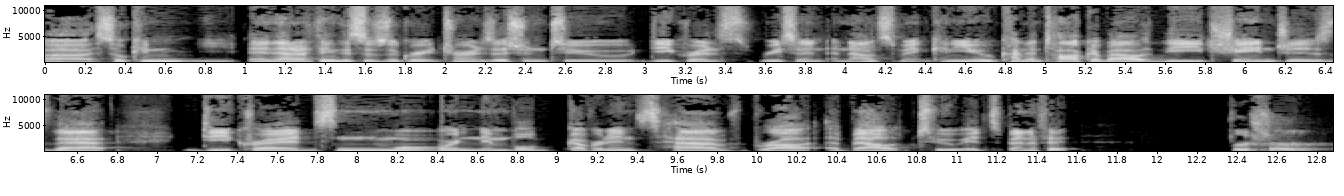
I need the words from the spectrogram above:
uh, so can and i think this is a great transition to decred's recent announcement can you kind of talk about the changes that decred's more nimble governance have brought about to its benefit for sure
